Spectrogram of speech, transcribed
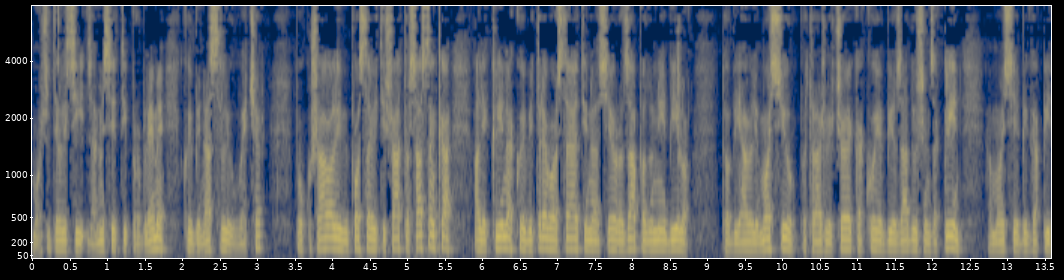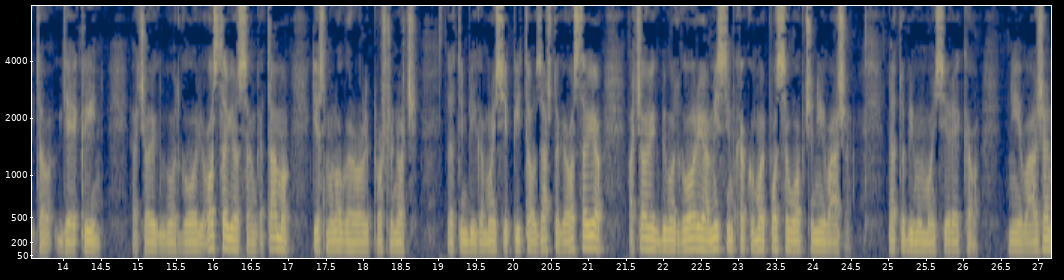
Možete li si zamisliti probleme koji bi nastali u večer? Pokušavali bi postaviti šator sastanka, ali klina koji bi trebao stajati na sjeverozapadu nije bilo. To bi javili Mojsiju, potražili čovjeka koji je bio zadužen za klin, a Mojsije bi ga pitao gdje je klin. A čovjek bi mu odgovorio, ostavio sam ga tamo gdje smo logorovali prošle noći. Zatim bi ga Mojsije pitao zašto ga je ostavio, a čovjek bi mu odgovorio, a mislim kako moj posao uopće nije važan. Na to bi mu Mojsije rekao, nije važan,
